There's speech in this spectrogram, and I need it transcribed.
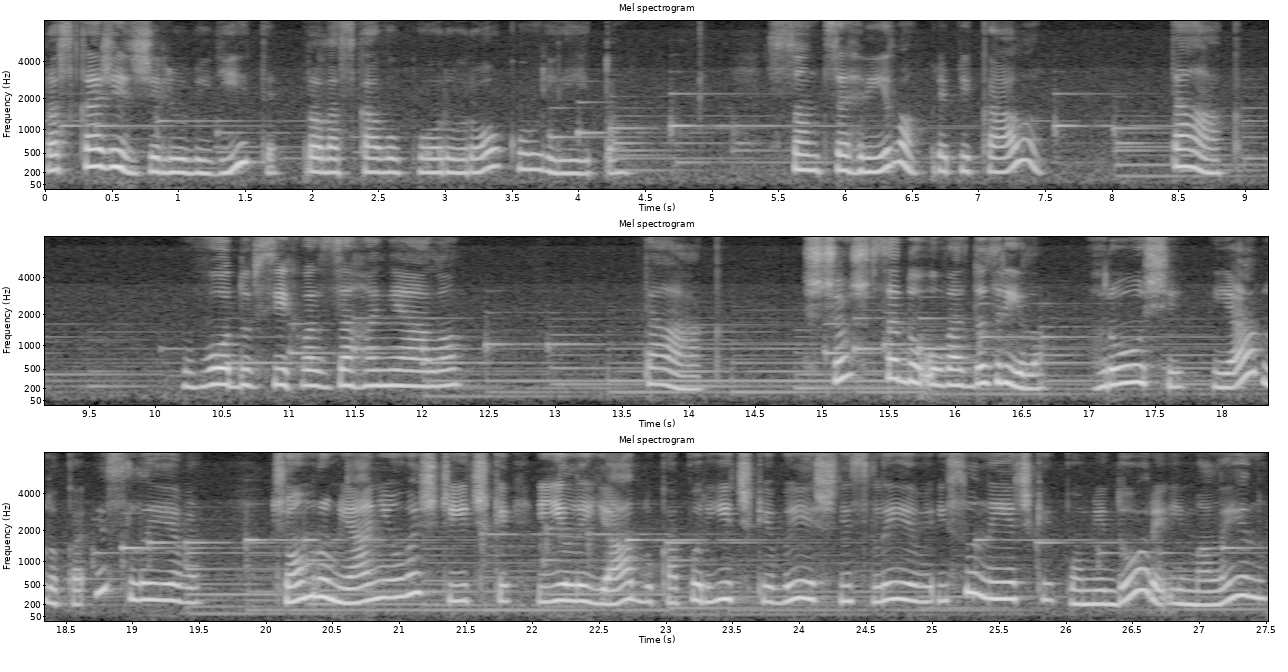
Розкажіть же, любі діти, про ласкаву пору року літо. Сонце гріло, припікало? Так. Воду всіх вас заганяло? Так. Що ж в саду у вас дозріло? Груші, яблука і сливи. Чом рум'яні у вас щічки, їли яблука, порічки, вишні, сливи і сунички, помідори і малину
